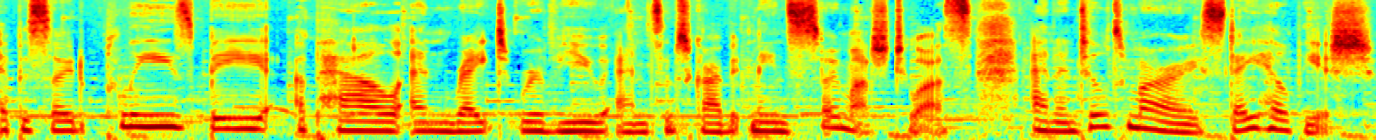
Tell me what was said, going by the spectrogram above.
episode, please be a pal and rate, review, and subscribe. It means so much to us. And until tomorrow, stay healthyish.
